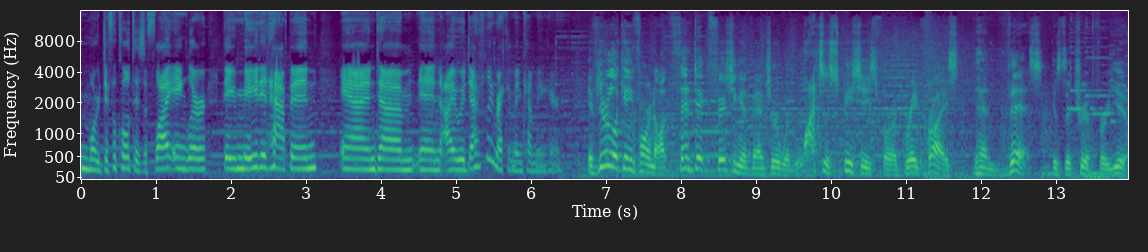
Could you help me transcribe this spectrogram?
more difficult as a fly angler. They made it happen, and um, and I would definitely recommend coming here. If you're looking for an authentic fishing adventure with lots of species for a great price, then this is the trip for you.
